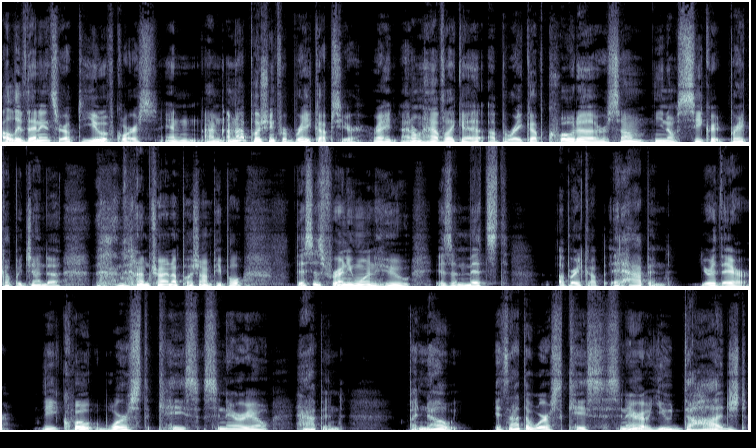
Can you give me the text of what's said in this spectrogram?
I'll leave that answer up to you, of course. And I'm, I'm not pushing for breakups here, right? I don't have like a, a breakup quota or some, you know, secret breakup agenda that I'm trying to push on people. This is for anyone who is amidst a breakup. It happened. You're there. The quote, worst case scenario happened. But no, it's not the worst case scenario. You dodged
